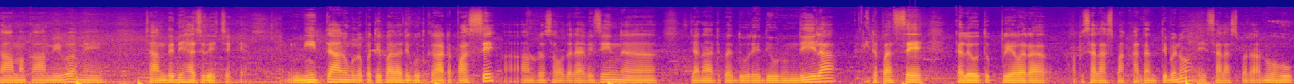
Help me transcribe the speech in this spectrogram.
සාමකාමීව මේ ඡන්දෙදි හැසිරෙච්ච එකක්. නීත්‍ය අනුකූල ප්‍රතිඵල නිකුත් කරාට පස්සේ අනුර සහෝදරයා විසින් ජනාධිපති ධූරයේ දියුණුම් දීලා ඊට පස්සේ කළ යුතු පියවර අපි සලස්මක් හදන් තිබෙනවා. ඒ සලස්මට අනුව ඔහු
